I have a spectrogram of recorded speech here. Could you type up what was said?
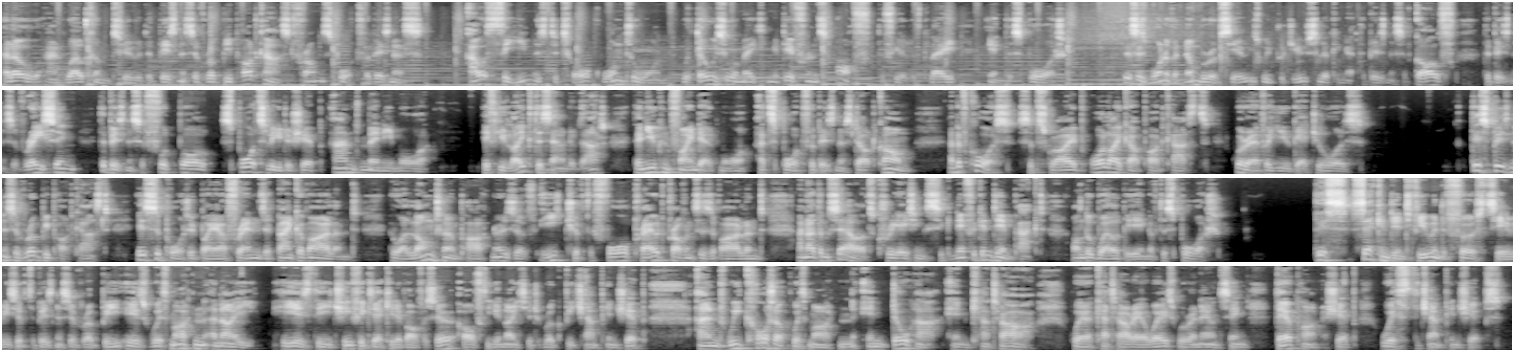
Hello, and welcome to the Business of Rugby podcast from Sport for Business. Our theme is to talk one to one with those who are making a difference off the field of play in the sport. This is one of a number of series we produce looking at the business of golf, the business of racing, the business of football, sports leadership, and many more. If you like the sound of that, then you can find out more at sportforbusiness.com. And of course, subscribe or like our podcasts wherever you get yours. This Business of Rugby podcast is supported by our friends at Bank of Ireland, who are long term partners of each of the four proud provinces of Ireland and are themselves creating significant impact on the well-being of the sport. This second interview in the first series of the Business of Rugby is with Martin Anayi. He is the Chief Executive Officer of the United Rugby Championship, and we caught up with Martin in Doha, in Qatar, where Qatar Airways were announcing their partnership with the championships.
